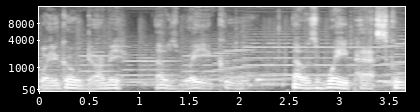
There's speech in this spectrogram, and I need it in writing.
Way to go, Darby. That was way cool. That was way past cool.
